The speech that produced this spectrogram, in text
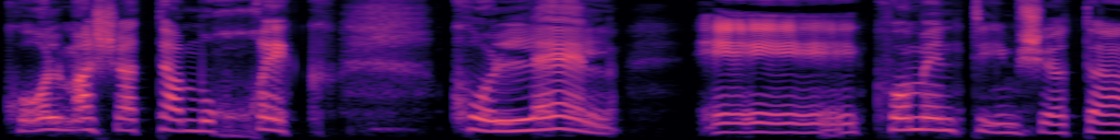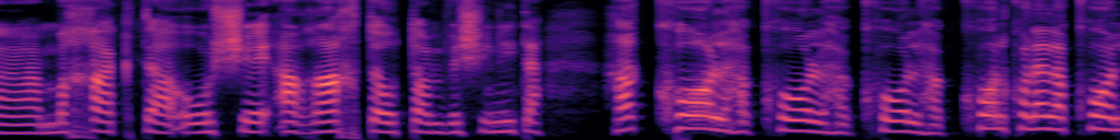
כל מה שאתה מוחק, כולל קומנטים שאתה מחקת או שערכת אותם ושינית, הכל, הכל, הכל, הכל, כולל הכל,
